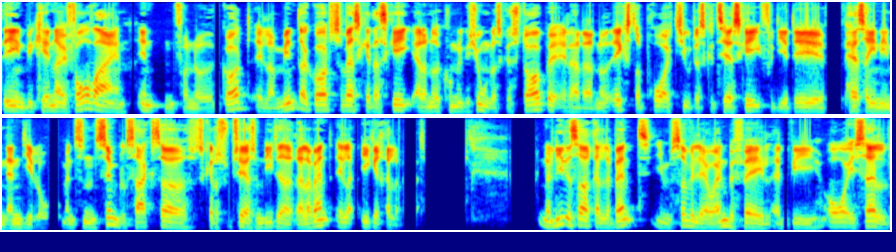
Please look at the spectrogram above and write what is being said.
det er en, vi kender i forvejen, enten for noget godt eller mindre godt, så hvad skal der ske? Er der noget kommunikation, der skal stoppe, eller er der noget ekstra proaktivt, der skal til at ske, fordi det passer ind i en anden dialog? Men sådan simpelt sagt, så skal der sorteres, om leadet er relevant eller ikke relevant. Når leadet så er relevant, jamen, så vil jeg jo anbefale, at vi over i salg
